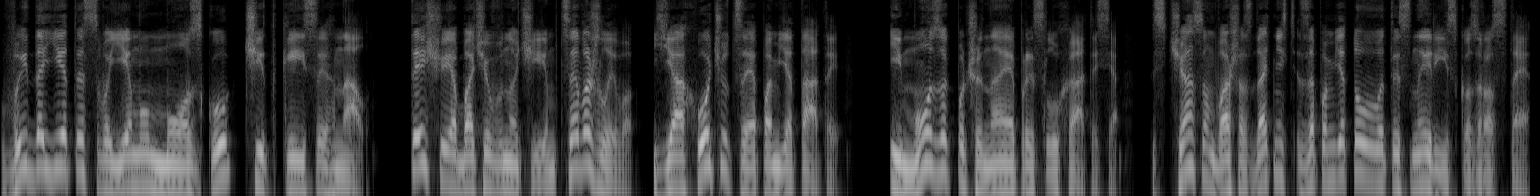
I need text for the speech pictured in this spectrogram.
ви даєте своєму мозку чіткий сигнал. Те, що я бачив вночі, це важливо. Я хочу це пам'ятати. І мозок починає прислухатися. З часом ваша здатність запам'ятовувати сни різко зросте.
